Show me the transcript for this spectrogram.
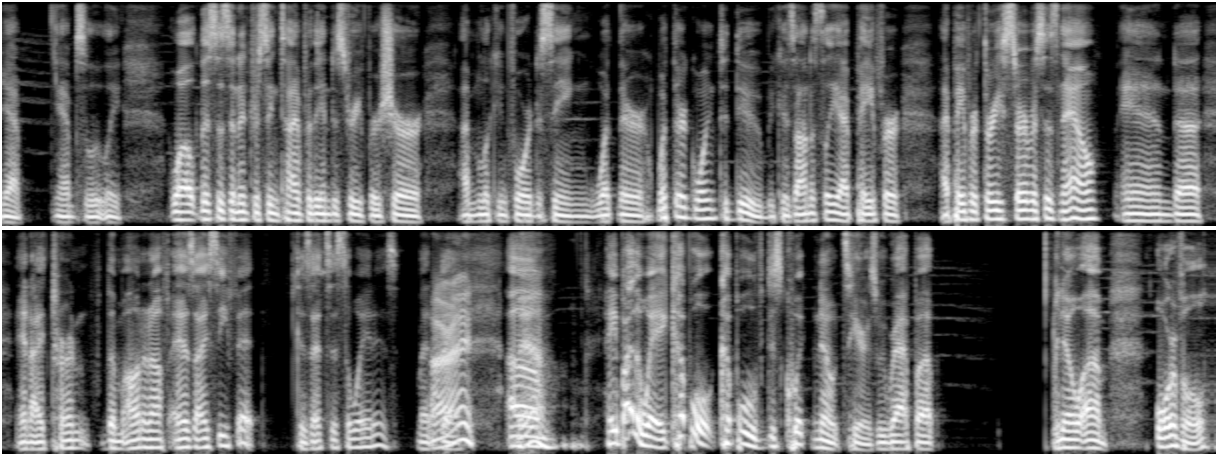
Yeah, yeah, absolutely. Well, this is an interesting time for the industry for sure. I'm looking forward to seeing what they're what they're going to do because honestly, I pay for I pay for three services now, and uh, and I turn them on and off as I see fit because that's just the way it is. But, All uh, right. Um, yeah. Hey, by the way, a couple couple of just quick notes here as we wrap up. You know, um, Orville.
